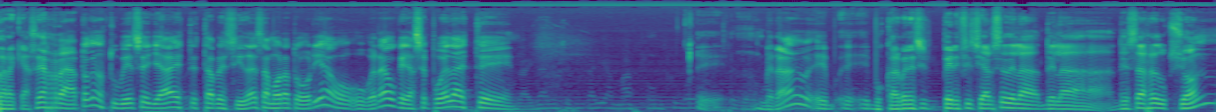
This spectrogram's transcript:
para que hace rato que no estuviese ya este, establecida esa moratoria o, ¿verdad? o que ya se pueda este eh, ¿verdad? Eh, eh, buscar beneficiarse de la, de la de esa reducción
